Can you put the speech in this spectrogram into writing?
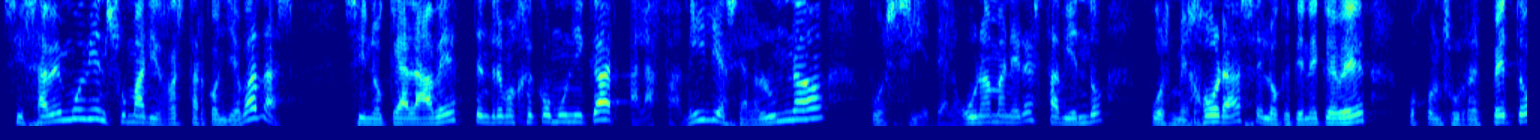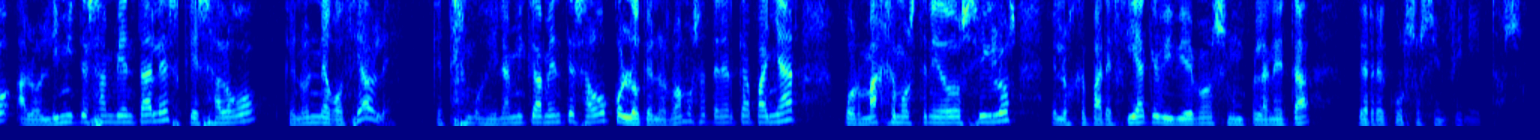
si saben muy bien sumar y restar conllevadas, sino que a la vez tendremos que comunicar a las familias y al alumnado, pues si de alguna manera está viendo pues mejoras en lo que tiene que ver pues, con su respeto a los límites ambientales, que es algo que no es negociable que termodinámicamente es algo con lo que nos vamos a tener que apañar por más que hemos tenido dos siglos en los que parecía que vivíamos en un planeta de recursos infinitos.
